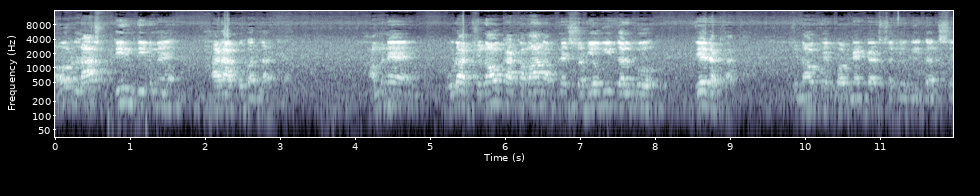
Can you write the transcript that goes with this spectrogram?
और लास्ट तीन दिन में धारा को बदला गया। हमने पूरा चुनाव का कमान अपने सहयोगी दल को दे रखा था। चुनाव के कोऑर्डिनेटर सहयोगी दल से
